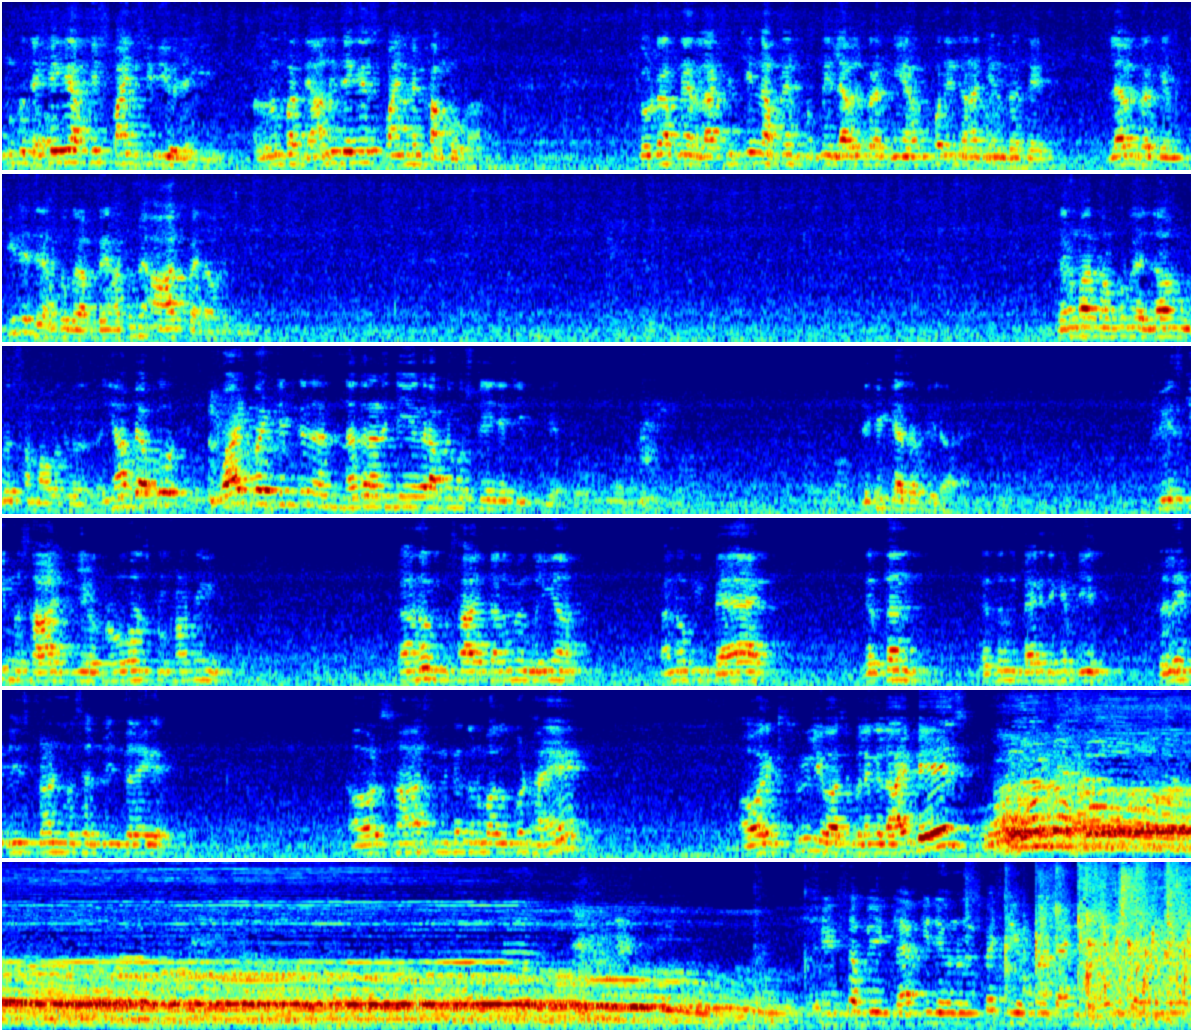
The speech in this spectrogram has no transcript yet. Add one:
उनको देखेंगे आपकी स्पाइन सीधी हो जाएगी। अगर उन पर ध्यान नहीं देंगे स्पाइन में कम होगा। शोल्डर अपने रिलैक्स चिन्ह अपने अपनी लेवल पर रखनी है, ऊपर नहीं जाना पर से। लेवल पर रखें धीरे धीरे हाथों पर, अपने हाथों में आग पैदा होगी गर्म को भी अल्लाह मूरत समावत यहाँ पे आपको व्हाइट व्हाइट टिम के नज़र आने चाहिए, अगर आपने वो स्टेज अचीव किया तो। देखिए कैसा फील आ रहा है। फेस की मसाज की नोज़ को खानी। कानों की मसाज, कानों में उंगलियाँ, कानों की बैक गर्दन गर्दन की बैक देखिए प्लीज़ गले प्लीज़ फ्रंट मसल प्लीज़ गले और सांस निकल दोनों बाजू ऊपर उठाए। और एक सुरीली आवाज़ से बोलेंगे लाइफ इज़ शेख साहब के लिए क्लैप कीजिएगा उन्होंने स्पेशली अपना टाइम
